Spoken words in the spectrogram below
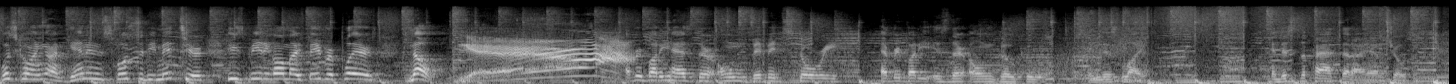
What's going on? Ganon is supposed to be mid tier. He's beating all my favorite players. No. Yeah. Everybody has their own vivid story. Everybody is their own Goku in this life. And this is the path that I have chosen.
